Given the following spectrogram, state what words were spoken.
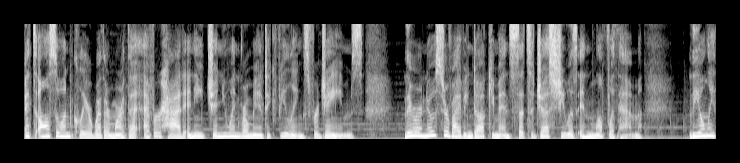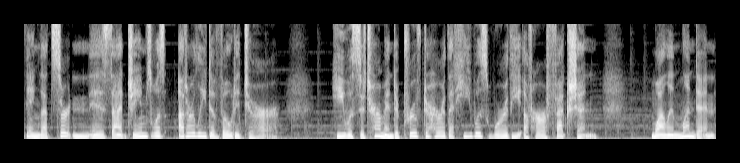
It's also unclear whether Martha ever had any genuine romantic feelings for James. There are no surviving documents that suggest she was in love with him. The only thing that's certain is that James was utterly devoted to her. He was determined to prove to her that he was worthy of her affection. While in London,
